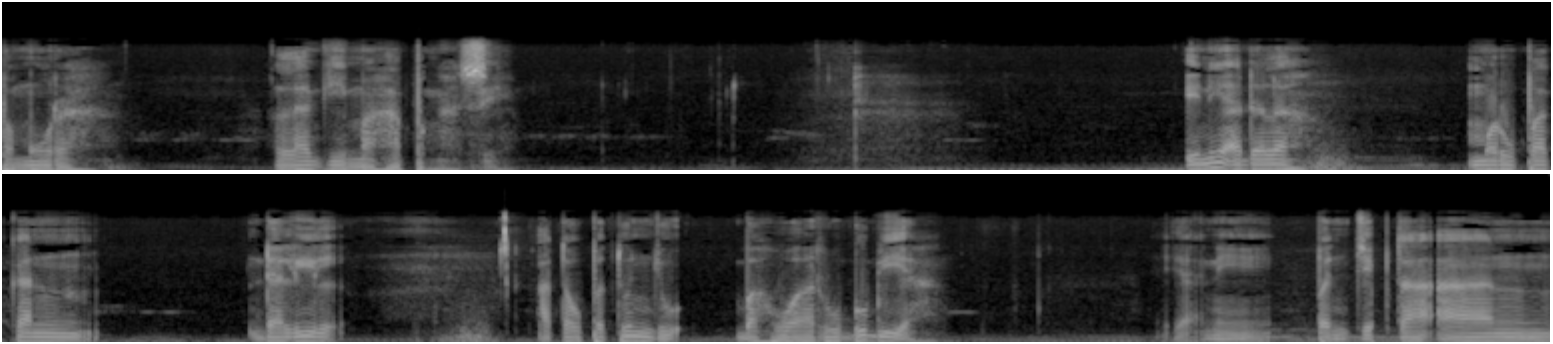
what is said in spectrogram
pemurah lagi maha pengasih. Ini adalah merupakan dalil atau petunjuk bahwa rububiyah yakni penciptaan,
